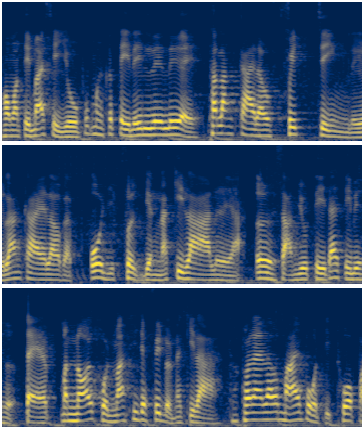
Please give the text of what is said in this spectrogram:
พอมาตีไม้ 4U พวกมันก็ตีได้เรื่อยๆ ถ้าร่างกายเราฟิตจริง หรือร่างกายเราแบบโอ้ฝึกอย่างนักกีฬาเลยอะเออ 3U ตีได้ตีไปเถอะ แต่มันน้อยคนมากที่จะฟิตแบบนักกีฬา เพราะนั้นแล้วไม้ปกติทั่วไป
